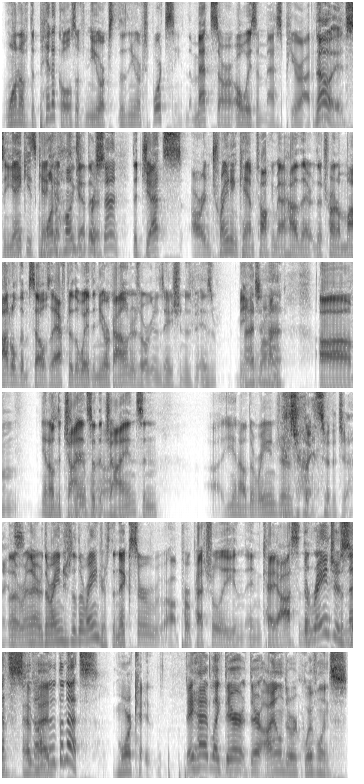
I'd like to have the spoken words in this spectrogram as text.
one of the pinnacles of New York's the New York sports scene. The Mets are always a mess periodically. No, it's the Yankees can't get it together. 100%. The Jets are in training camp talking about how they're they're trying to model themselves after the way the New York Islanders organization is is being Imagine run. Um, you know, the Giants are the. Giants, and uh, you know the Rangers. The Giants are the Giants. The, the Rangers are the Rangers. The Knicks are uh, perpetually in, in chaos. And The then Rangers the have- Nets, have you know, had- the Nets. More cha- they had like their their islander equivalents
